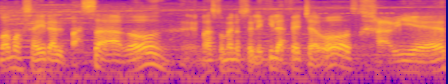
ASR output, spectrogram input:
vamos a ir al pasado. Eh, Más o menos elegí la fecha vos, Javier.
